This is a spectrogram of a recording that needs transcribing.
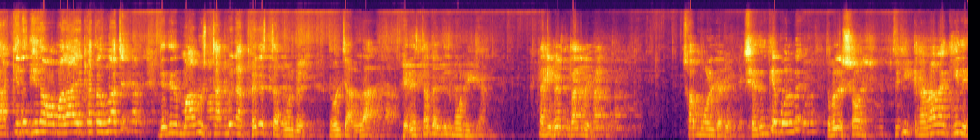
তাকে দেখি না, আমার মালাইকাতা আছে। যেদিন মানুষ থাকবে না ফেরেস্তা পড়বে। তো বলছে, আল্লাহ ফেরেস্তা তো একদিন মরে যায় নাকি ফেরেস্তা থাকবে? সব মরে যাবে। সেদিনকে পড়বে? তো বলে, শোন, তুই কি কানা না কি রে?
